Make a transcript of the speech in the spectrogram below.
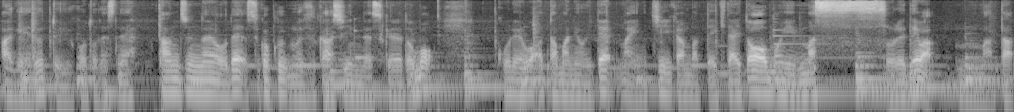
あげるということですね。単純なようですごく難しいんですけれどもこれを頭に置いて毎日頑張っていきたいと思います。それではまた。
